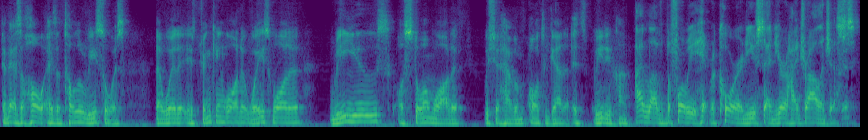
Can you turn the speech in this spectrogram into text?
as a whole as a total resource. That whether it's drinking water, wastewater, reuse, or stormwater we should have them all together. It's really kind of. I love before we hit record, you said you're a hydrologist.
